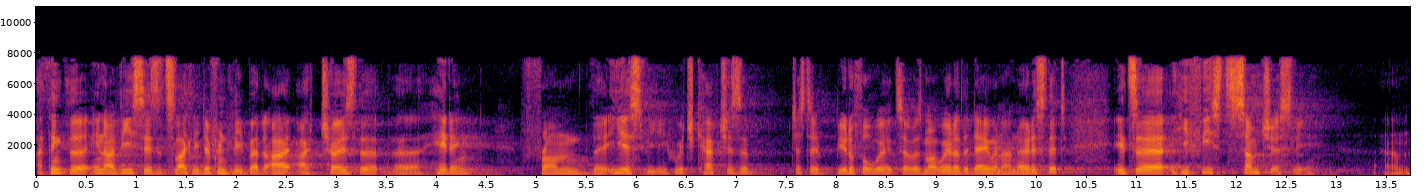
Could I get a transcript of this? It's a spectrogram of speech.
I think the NIV says it slightly differently, but I, I chose the, the heading from the ESV, which captures a, just a beautiful word. So it was my word of the day when I noticed it. It's a, he feasts sumptuously. Um,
